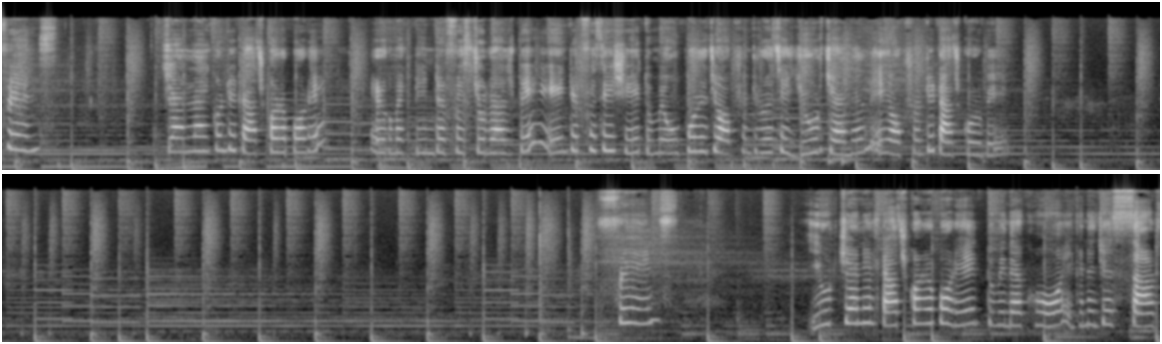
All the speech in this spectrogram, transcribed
ফ্রেন্ডস চ্যানেল আইকনটি টাচ করার পরে এরকম একটা ইন্টারফেস চলে আসবে। এই ইন্টারফেসে এসে তুমি উপরে যে অপশনটি রয়েছে ইউর চ্যানেল এই অপশনটি টাচ করবে। চ্যানেল টাচ করার পরে তুমি দেখো, এখানে যে সার্চ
